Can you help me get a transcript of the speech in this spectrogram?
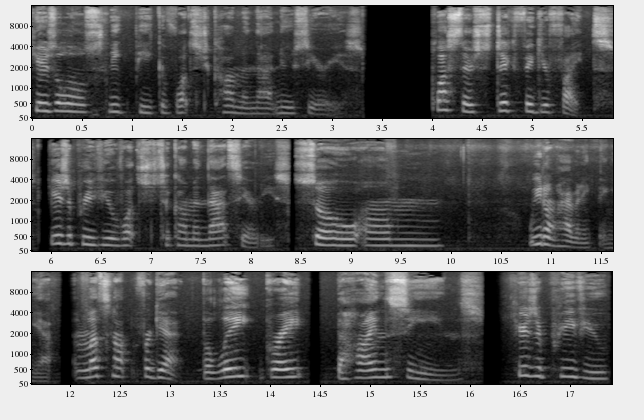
Here's a little sneak peek of what's to come in that new series. Plus, there's stick figure fights. Here's a preview of what's to come in that series. So, um, we don't have anything yet. And let's not forget the late, great behind the scenes. Here's a preview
